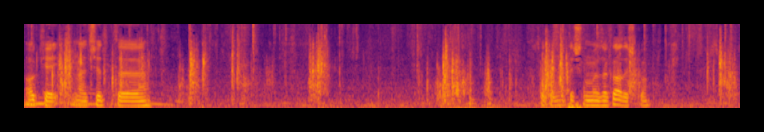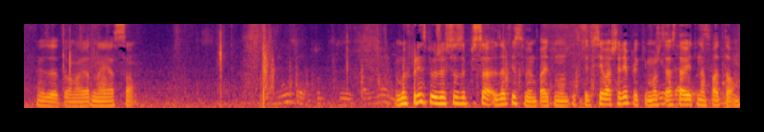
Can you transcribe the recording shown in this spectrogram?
Окей, значит... Э, кто-то вытащил мою закладочку. Из этого, наверное, я сам. Мы, в принципе, уже все записа- записываем, поэтому так сказать, все ваши реплики можете оставить на потом.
